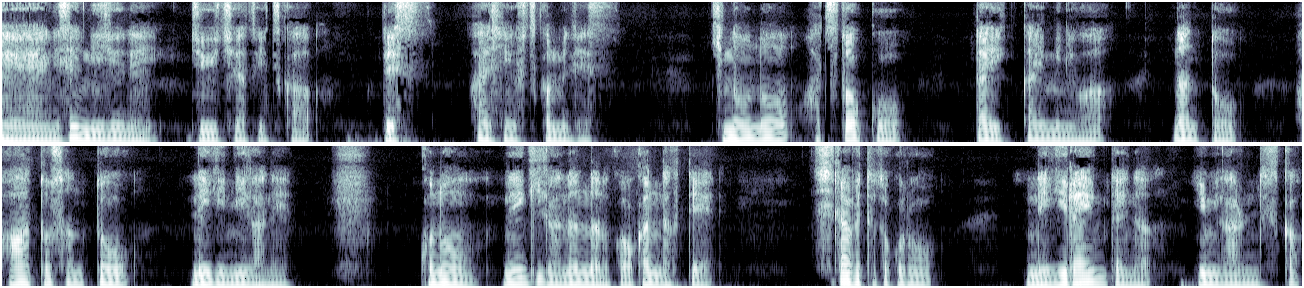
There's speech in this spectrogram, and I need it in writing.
えー、2020年11月5日です。配信2日目です。昨日の初投稿第1回目には、なんと、ハートさんとネギ2がね、このネギが何なのかわかんなくて、調べたところ、ネギライみたいな意味があるんですか？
